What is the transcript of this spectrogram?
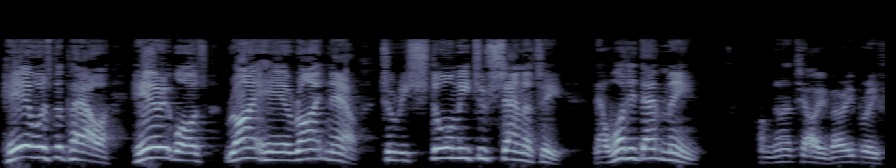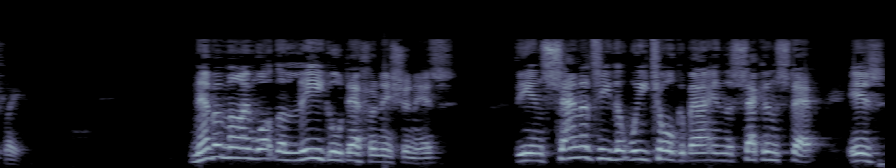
Here was the power. Here it was, right here, right now, to restore me to sanity. Now, what did that mean? I'm going to tell you very briefly. Never mind what the legal definition is. The insanity that we talk about in the second step is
